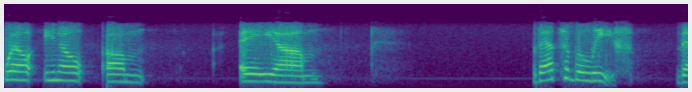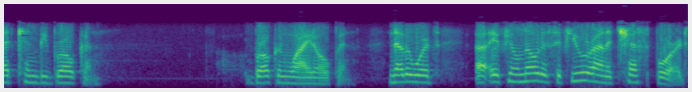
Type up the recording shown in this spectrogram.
Well, you know, um, a um, that's a belief that can be broken, broken wide open. In other words, uh, if you'll notice, if you were on a chessboard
